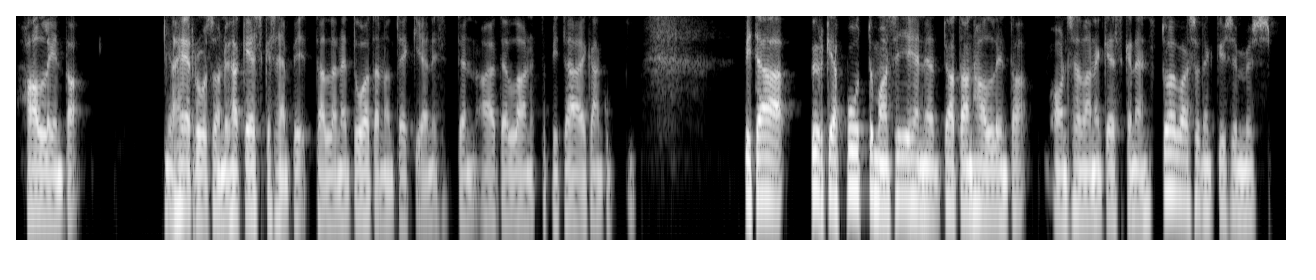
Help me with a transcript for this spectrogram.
hallinta ja herruus on yhä keskeisempi tällainen tuotannon tekijä, niin sitten ajatellaan, että pitää ikään kuin pitää pyrkiä puuttumaan siihen, että datanhallinta on sellainen keskeinen tulevaisuuden kysymys,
